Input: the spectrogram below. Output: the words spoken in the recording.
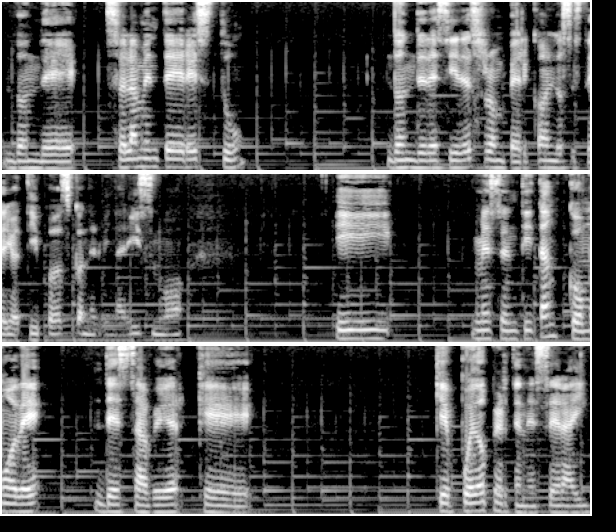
donde solamente eres tú, donde decides romper con los estereotipos, con el binarismo. Y me sentí tan cómodo de saber que, que puedo pertenecer ahí.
